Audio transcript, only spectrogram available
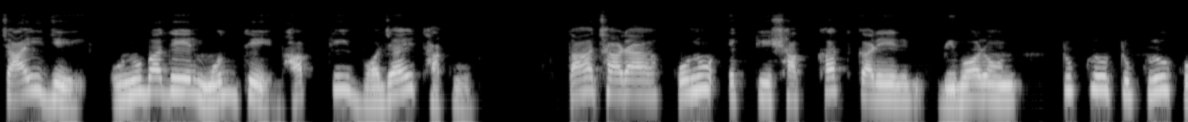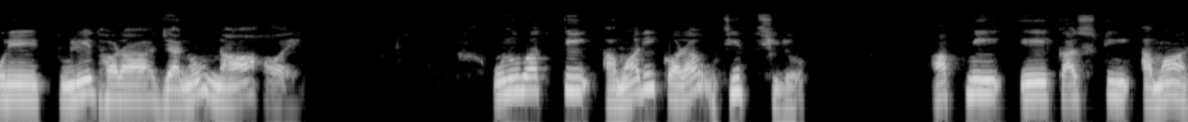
চাই যে অনুবাদের মধ্যে ভাবটি বজায় থাকুক। তাছাড়া কোনো একটি সাক্ষাৎকারের বিবরণ টুকরো টুকরো করে তুলে ধরা যেন না হয়। অনুবাদটি আমারই করা উচিত ছিল। আপনি এ কাজটি আমার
